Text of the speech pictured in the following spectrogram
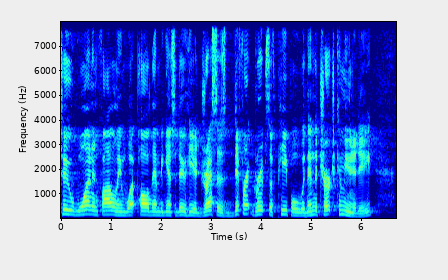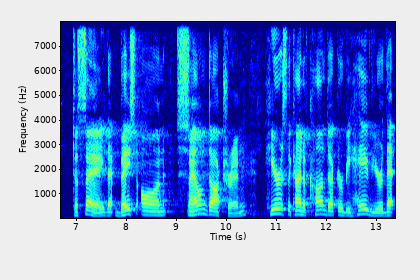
2 1 and following, what Paul then begins to do, he addresses different groups of people within the church community to say that based on sound doctrine, here's the kind of conduct or behavior that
